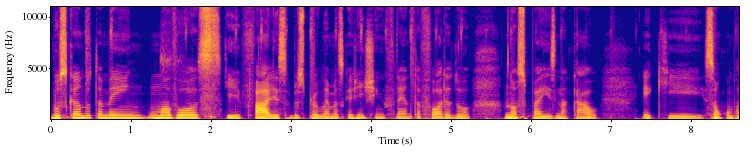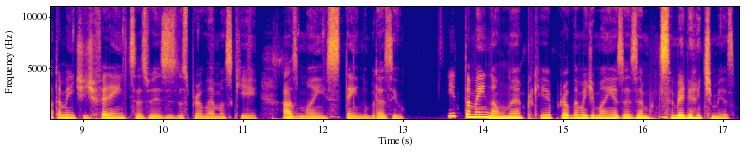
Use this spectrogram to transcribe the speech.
buscando também uma voz que fale sobre os problemas que a gente enfrenta fora do nosso país natal e que são completamente diferentes às vezes dos problemas que as mães têm no Brasil. E também não, né? Porque o problema de mãe às vezes é muito semelhante mesmo.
